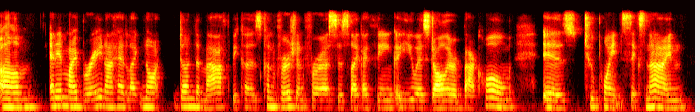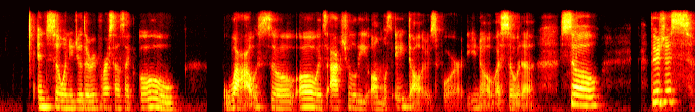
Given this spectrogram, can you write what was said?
um and in my brain i had like not done the math because conversion for us is like i think a us dollar back home is 2.69 and so when you do the reverse i was like oh wow. So oh it's actually almost eight dollars for you know a soda. So they're just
